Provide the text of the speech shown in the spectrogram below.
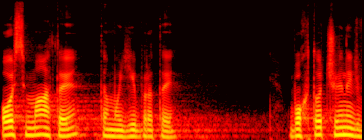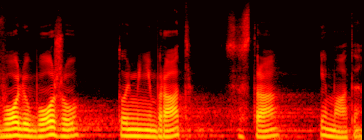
Ось мати та мої брати. Бо хто чинить волю Божу, той мені брат, сестра і мати.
